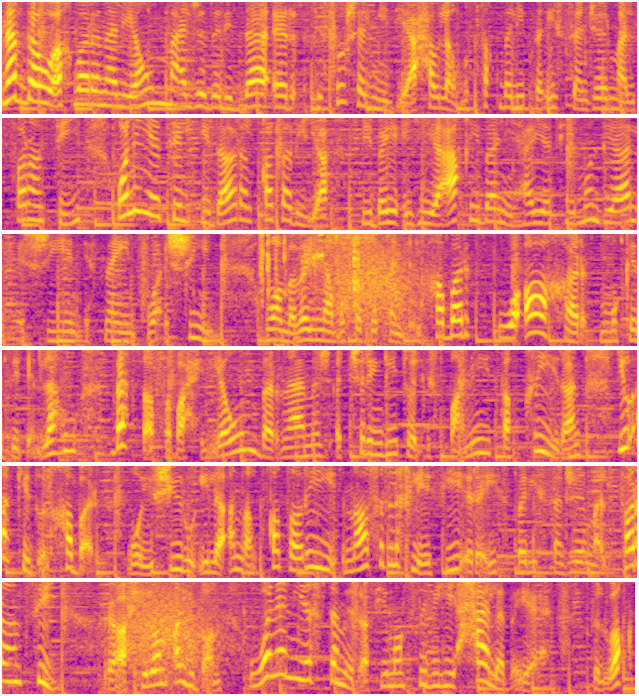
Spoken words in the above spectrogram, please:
نبدأ أخبارنا اليوم مع الجدل الدائر في السوشيال ميديا حول مستقبل باريس سان جيرمان الفرنسي ونية الإدارة القطرية ببيعه عقب نهاية مونديال 2022 وما بين مصدق للخبر وآخر مكذب له بث صباح اليوم برنامج التشرينجيتو الإسباني تقريرا يؤكد الخبر ويشير إلى أن القطري ناصر الخليفي رئيس باريس سان جيرمان الفرنسي راحل أيضا ولن يستمر في منصبه حال بيعه. في الوقت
